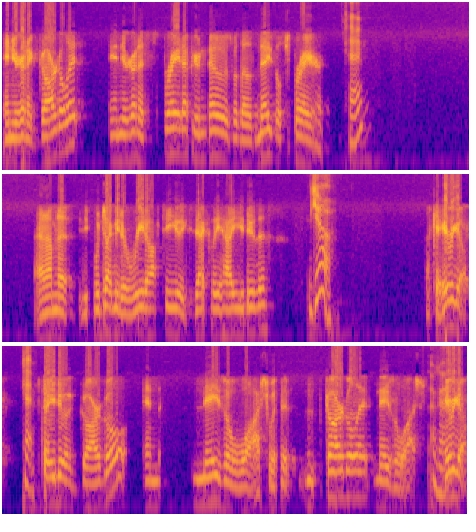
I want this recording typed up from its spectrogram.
and you're going to gargle it, and you're going to spray it up your nose with a nasal sprayer. Okay. And I'm going to. Would you like me to read off to you exactly how you do this? Yeah. Okay, here we go. Okay. So you do a gargle and nasal wash with it. Gargle it, nasal wash. Okay. Here we go.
